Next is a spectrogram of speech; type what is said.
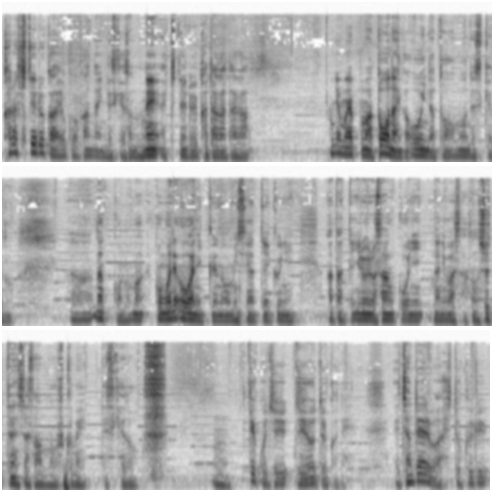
から来てるかよく分かんないんですけどそのね来てる方々が。でもやっぱまあ島内が多いんだとは思うんですけどあなんかこの、まあ、今後でオーガニックのお店やっていくにあたっていろいろ参考になりましたその出店者さんも含めですけど、うん、結構需要というかねえちゃんとやれば人来る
